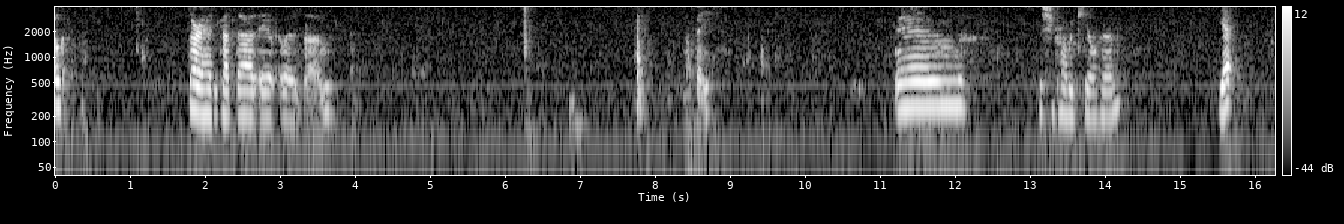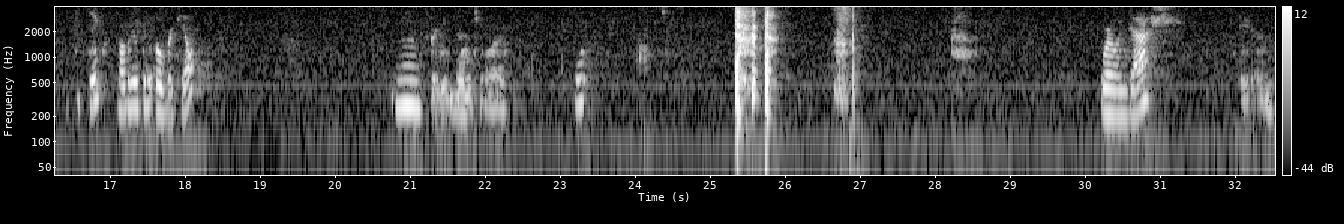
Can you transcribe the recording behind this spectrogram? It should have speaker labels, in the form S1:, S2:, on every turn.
S1: Okay. Sorry I had to cut that. It was, um, space. And we should probably kill him. Yep. Six, probably a bit overkill. Mm, let's bring in Venator. Oh. Whirling Dash. And.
